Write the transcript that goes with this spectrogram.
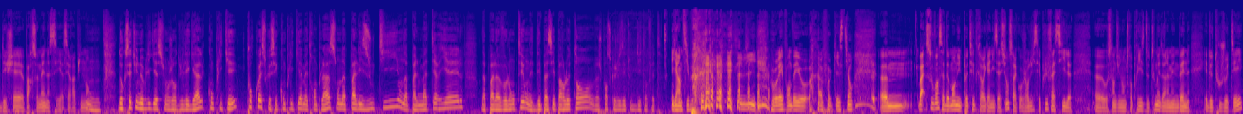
déchets par semaine assez assez rapidement. Mmh. Donc c'est une obligation aujourd'hui légale, compliquée. Pourquoi est-ce que c'est compliqué à mettre en place? On n'a pas les outils, on n'a pas le matériel, on n'a pas la volonté, on est dépassé par le temps. Je pense que je les ai toutes dites en fait. Il y a un petit peu. vous répondez à vos questions. bah, souvent ça demande une petite réorganisation. C'est vrai qu'aujourd'hui c'est plus facile au sein d'une entreprise de tout mettre dans la même benne de tout jeter.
